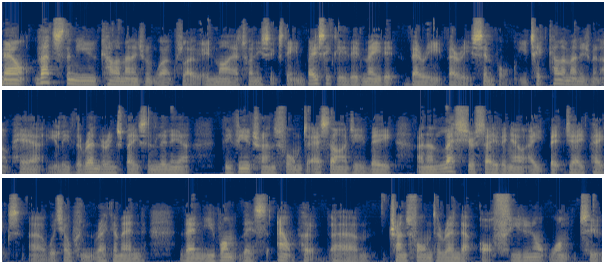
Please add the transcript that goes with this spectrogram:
Now, that's the new color management workflow in Maya 2016. Basically, they've made it very, very simple. You tick color management up here, you leave the rendering space in linear, the view transform to sRGB, and unless you're saving out 8-bit JPEGs, uh, which I wouldn't recommend, then you want this output um, transform to render off. You do not want to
